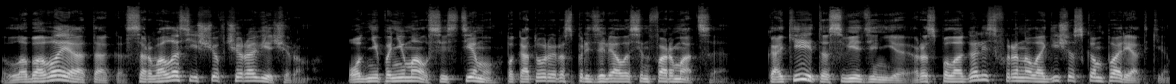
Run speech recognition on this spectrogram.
Лобовая атака сорвалась еще вчера вечером. Он не понимал систему, по которой распределялась информация. Какие-то сведения располагались в хронологическом порядке,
